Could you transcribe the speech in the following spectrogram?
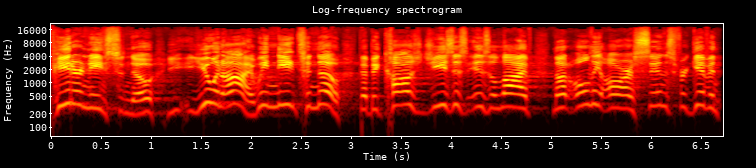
Peter needs to know, you and I, we need to know that because Jesus is alive, not only are our sins forgiven,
